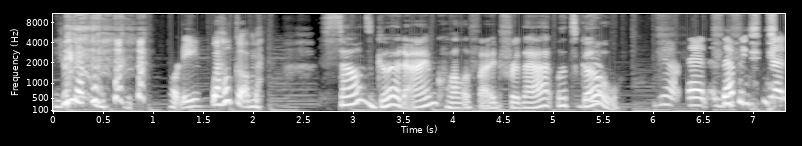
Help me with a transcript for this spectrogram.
You're not party. Welcome. Sounds good. I'm qualified for that. Let's go. Yeah, and that being said,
